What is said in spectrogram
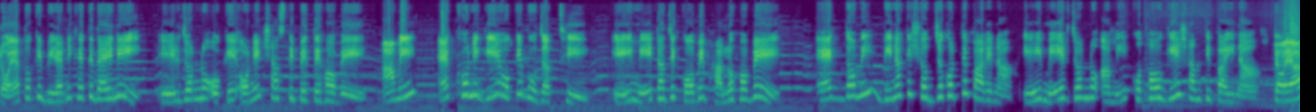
টয়া তোকে বিরিয়ানি খেতে দেয়নি? এর জন্য ওকে অনেক শাস্তি পেতে হবে। আমি এক্ষুনি গিয়ে ওকে বোঝাচ্ছি। এই মেয়েটা যে কবে ভালো হবে, একদমই বিনাকে সহ্য করতে পারে না। এই মেয়ের জন্য আমি কোথাও গিয়ে শান্তি পাই না। টয়া,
